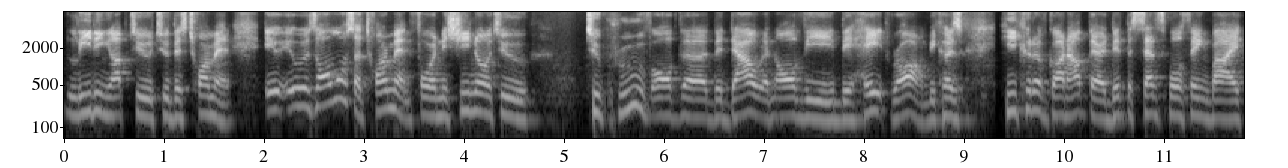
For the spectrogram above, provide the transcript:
leading up to to this tournament it, it was almost a torment for nishino to to prove all the the doubt and all the the hate wrong because he could have gone out there did the sensible thing by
